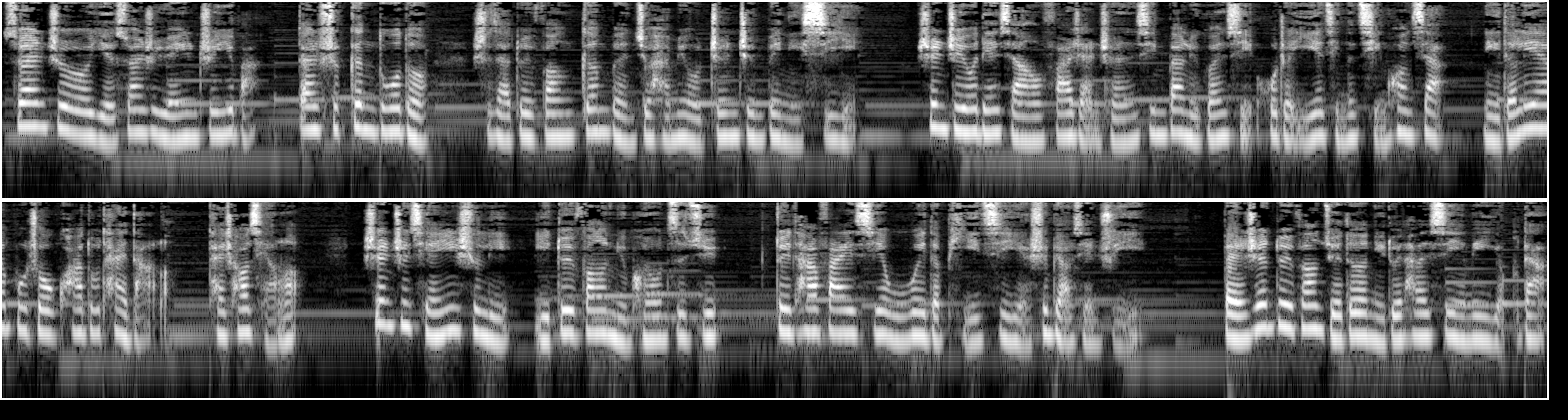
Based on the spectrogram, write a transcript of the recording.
虽然这也算是原因之一吧，但是更多的是在对方根本就还没有真正被你吸引，甚至有点想发展成性伴侣关系或者一夜情的情况下，你的恋爱步骤跨度太大了，太超前了，甚至潜意识里以对方的女朋友自居。对他发一些无谓的脾气也是表现之一，本身对方觉得你对他的吸引力也不大，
